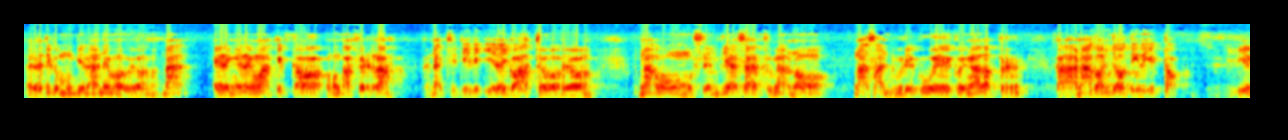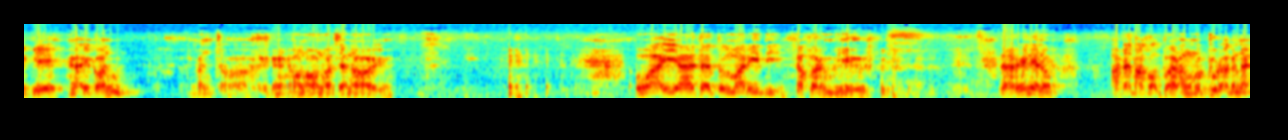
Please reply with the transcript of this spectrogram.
jadi kemungkinannya mau yo nak eling-eling mati to wong kafir lah kena ditilii. Tapi kok ada yo. Nak wong muslim biasa no nak sak ndure kowe kowe ngalap ber anak kanca tilik tok. Piye-piye hake kon? Kanca. Ono-ono sena wa iya datul maridi. Kabar piye? Lah rene no ada takok barang mlebu ra kena.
